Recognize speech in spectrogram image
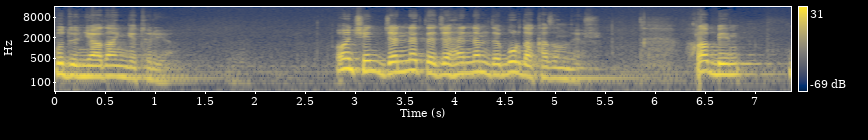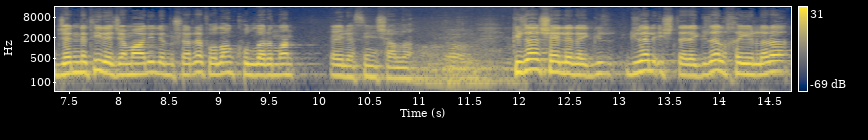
bu dünyadan getiriyor. Onun için cennet de cehennem de burada kazanılıyor. Rabbim cennetiyle, cemaliyle müşerref olan kullarından eylesin inşallah. Güzel şeylere, gü- güzel işlere, güzel hayırlara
